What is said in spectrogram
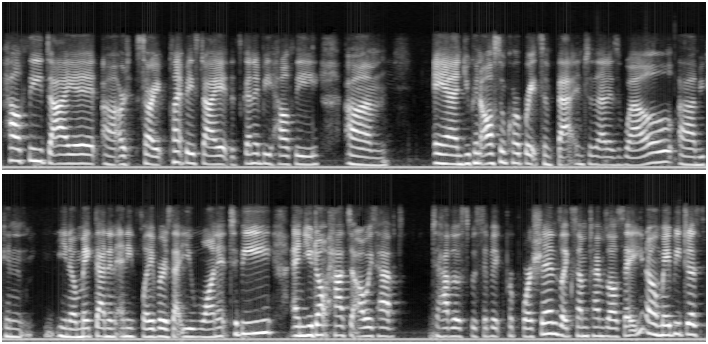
healthy diet uh, or sorry plant-based diet that's going to be healthy. Um, and you can also incorporate some fat into that as well. Um, you can you know make that in any flavors that you want it to be. And you don't have to always have to have those specific proportions. Like sometimes I'll say, you know, maybe just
